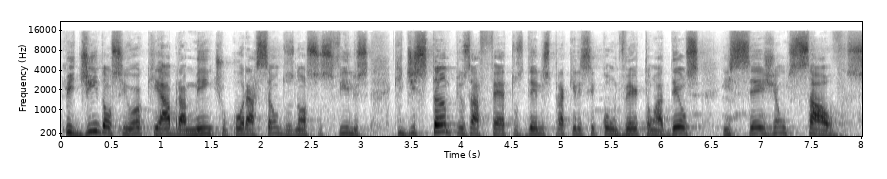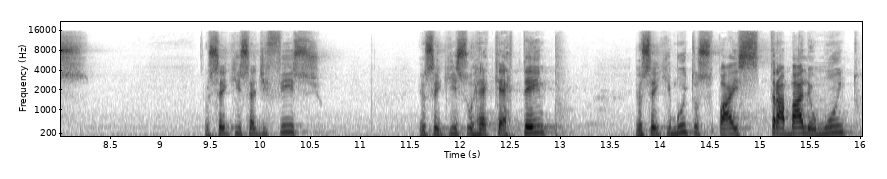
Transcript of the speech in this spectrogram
pedindo ao Senhor que abra a mente, o coração dos nossos filhos, que destampe os afetos deles para que eles se convertam a Deus e sejam salvos. Eu sei que isso é difícil, eu sei que isso requer tempo, eu sei que muitos pais trabalham muito,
